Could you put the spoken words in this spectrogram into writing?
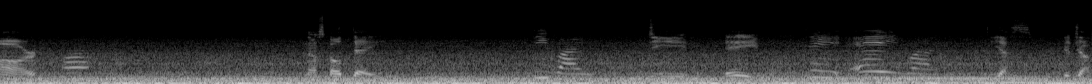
R. R Now spell day. D Y D A. D A Y. Yes. Good job.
